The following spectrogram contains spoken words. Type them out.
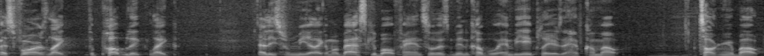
as far as like the public like at least for me like i'm a basketball fan so there's been a couple nba players that have come out talking about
